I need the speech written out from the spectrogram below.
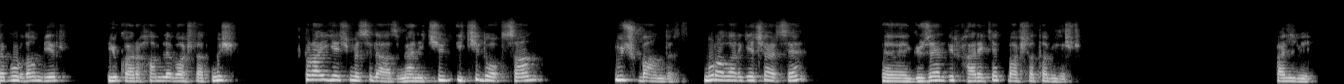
ve buradan bir yukarı hamle başlatmış. Şurayı geçmesi lazım. Yani 2.90 3 bandı. Buraları geçerse e, güzel bir hareket başlatabilir. Halil Bey.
